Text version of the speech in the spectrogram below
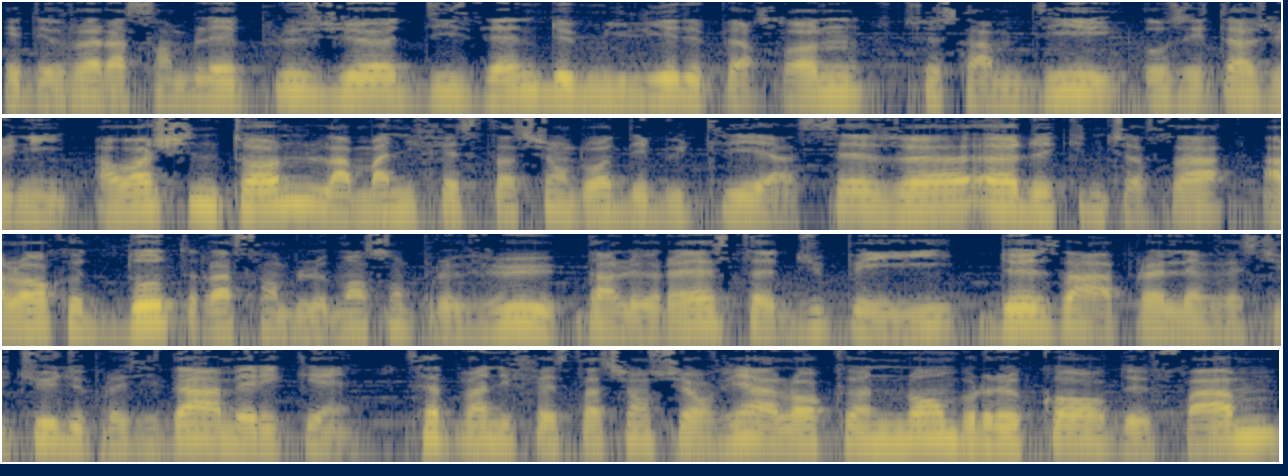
et devrait rassembler plusieurs dizaines de milliers de personnes ce samedi aux États-Unis. À Washington, la manifestation doit débuter à 16h heure de Kinshasa alors que d'autres rassemblements sont prévus dans le reste du pays deux ans après l'investiture du président américain. Cette manifestation survient alors qu'un nombre record de femmes,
